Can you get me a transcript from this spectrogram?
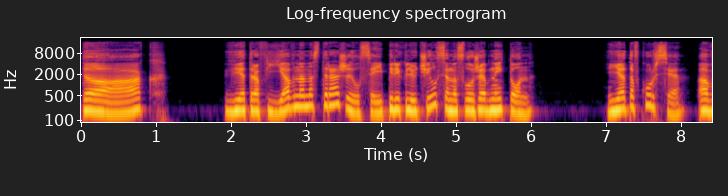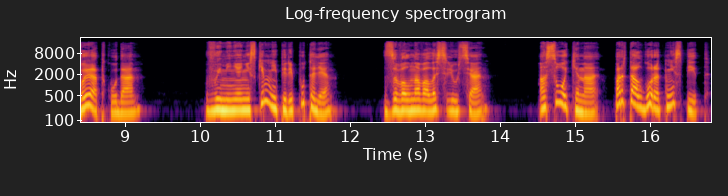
Так. Ветров явно насторожился и переключился на служебный тон. «Я-то в курсе, а вы откуда?» «Вы меня ни с кем не перепутали?» Заволновалась Люся. «Осокина, портал «Город не спит».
